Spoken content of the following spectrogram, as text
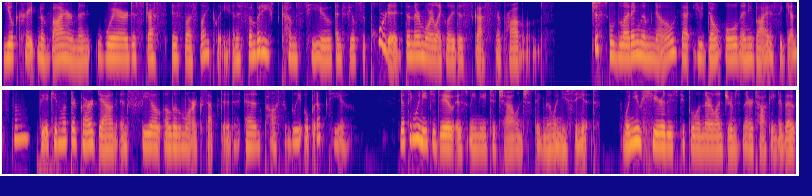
you'll create an environment where distress is less likely. And if somebody comes to you and feels supported, then they're more likely to discuss their problems. Just letting them know that you don't hold any bias against them, they can let their guard down and feel a little more accepted and possibly open up to you. The other thing we need to do is we need to challenge stigma when you see it. When you hear these people in their lunchrooms and they're talking about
